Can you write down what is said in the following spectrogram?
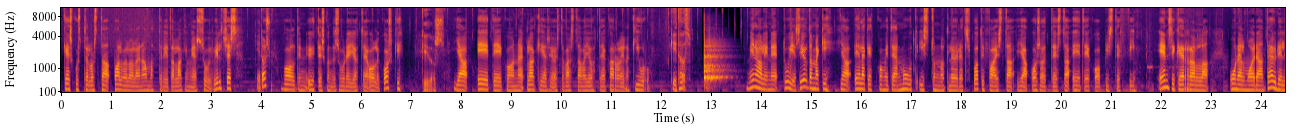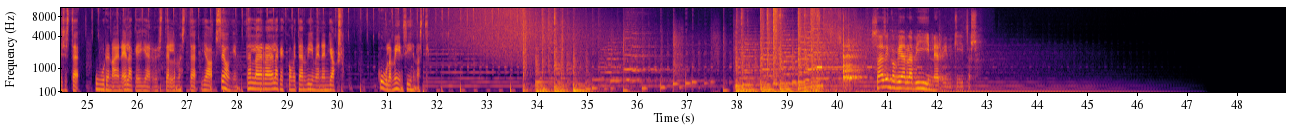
alustatalouskeskustelusta palvelualojen ammattiliiton lakimies Suvi Vilches. Kiitos. Voltin yhteiskuntasuhdejohtaja Olli Koski. Kiitos. Ja ETK lakiasioista vastaava johtaja Karoliina Kiuru. Kiitos. Minä olin Tuija Siltamäki ja eläkekomitean muut istunnot löydät Spotifysta ja osoitteesta etk.fi. Ensi kerralla unelmoidaan täydellisestä uuden ajan eläkejärjestelmästä ja se onkin tällä erää eläkekomitean viimeinen jakso. Kuulemiin siihen asti. Saisinko vielä viinerin, kiitos.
